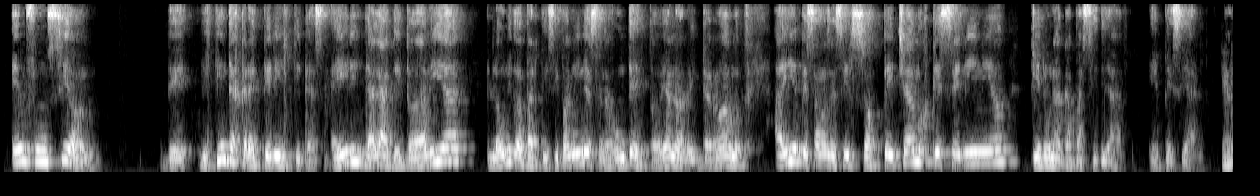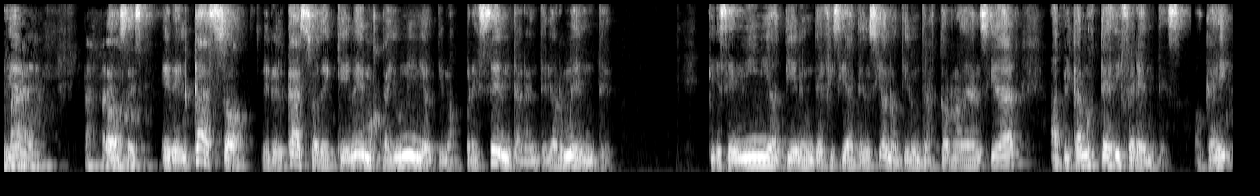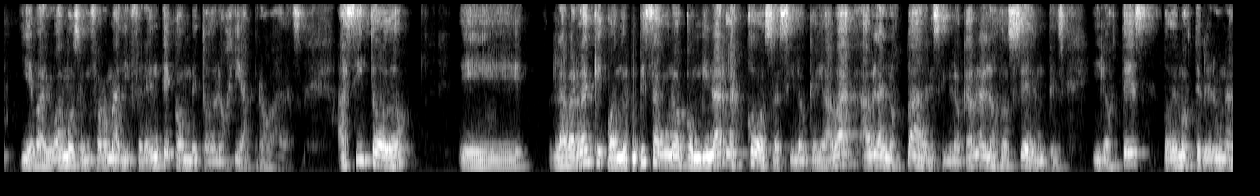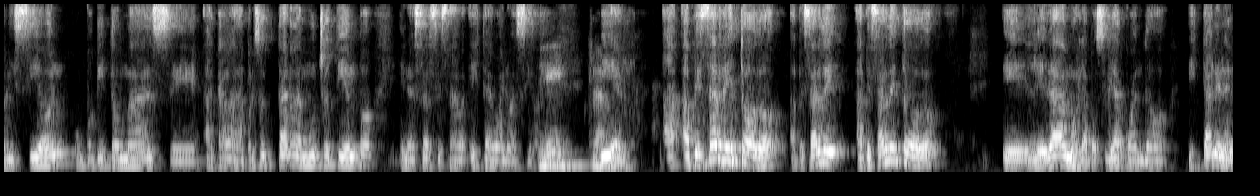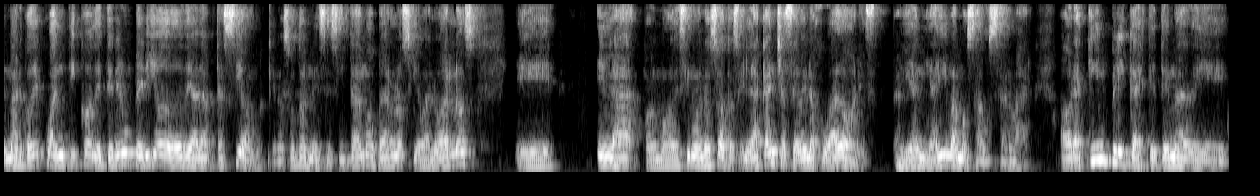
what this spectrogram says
En función de distintas características e ir indagando, y todavía lo único que participó el niño es en algún test, todavía no lo interrogamos, ahí empezamos a decir, sospechamos que ese niño tiene una capacidad especial. Entonces, en el, caso, en el caso de que vemos que hay un niño que nos presentan anteriormente, que ese niño tiene un déficit de atención o tiene un trastorno de ansiedad, aplicamos test diferentes, ¿ok? Y evaluamos en forma diferente con metodologías probadas. Así todo, eh, la verdad que cuando empieza uno a combinar las cosas y lo que hablan los padres y lo que hablan los docentes y los test podemos tener una visión un poquito más eh, acabada. Por eso tarda mucho tiempo en hacerse esta evaluación. Bien, a, pesar de todo, a pesar de, a pesar de todo, eh, le damos la posibilidad cuando están en el marco de cuántico de tener un periodo de adaptación, que nosotros necesitamos verlos y evaluarlos. Eh, en la, como decimos nosotros, en la cancha se ven los jugadores. Y ahí vamos a observar. Ahora, ¿qué implica este tema de,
